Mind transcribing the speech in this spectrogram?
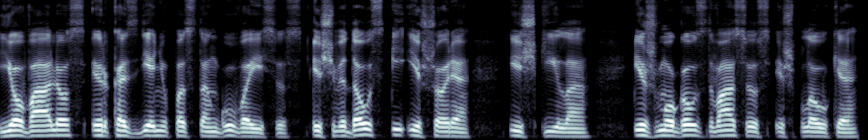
jo valios ir kasdienių pastangų vaisius, iš vidaus į išorę iškyla iš žmogaus dvasios išplaukia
